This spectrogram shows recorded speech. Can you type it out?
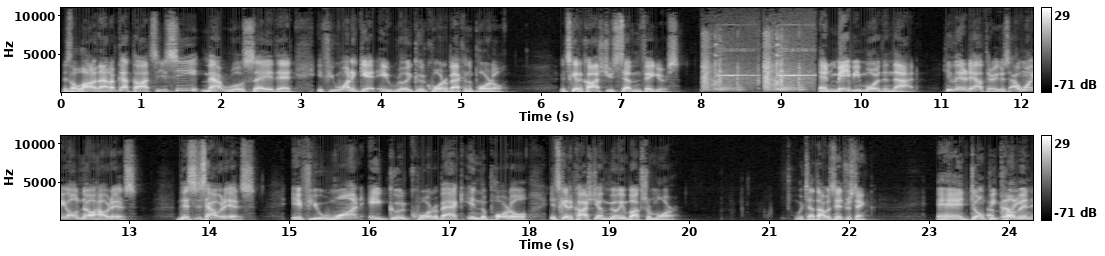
There's a lot of that. I've got thoughts. You see Matt Rhule say that if you want to get a really good quarterback in the portal, it's going to cost you seven figures. And maybe more than that. He laid it out there. He goes, I want you all to know how it is. This is how it is. If you want a good quarterback in the portal, it's going to cost you a million bucks or more, which I thought was interesting. And don't A be coming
